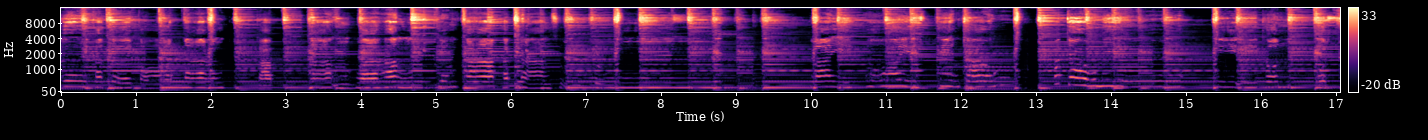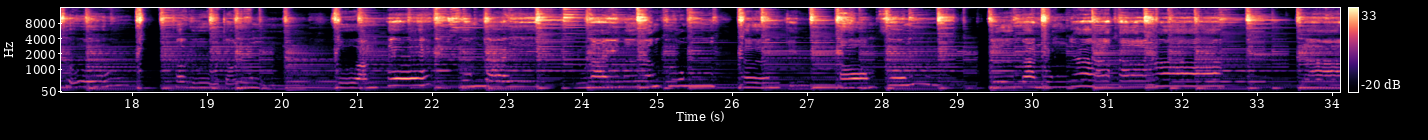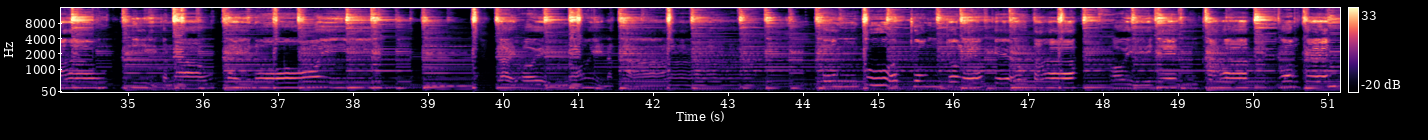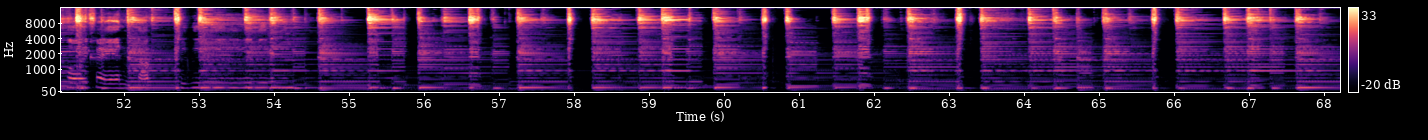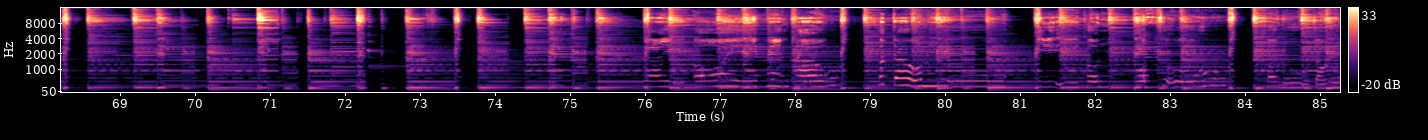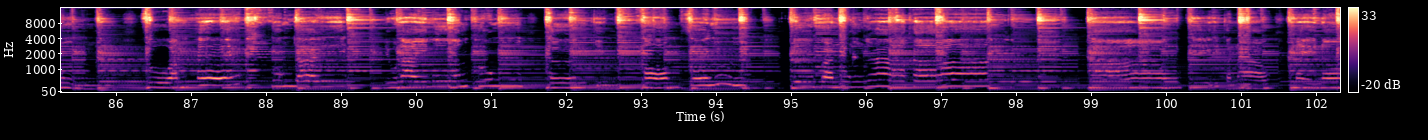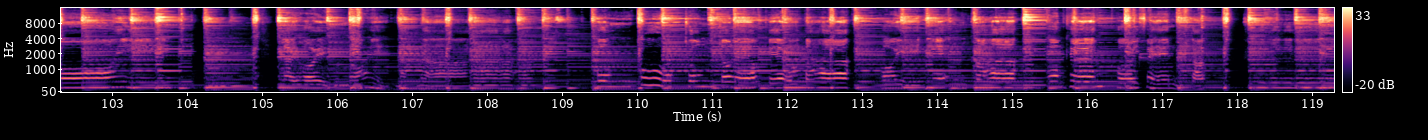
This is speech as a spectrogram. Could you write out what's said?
เอ้ยข้าเคยกอดนางกับนางวางลมพาพัดนางสู่กรุงไล่อ้อยเพียงเจ้าเพราะเจ้าไม่อยู่ที่ทนอดสูเขาดูเจ้าลุงสวมเพชรานมุงยาคาหนาวพี่ก็หนาวไม่น้อยไร่อ้อยน้อยนักหนาคงพวบชมเจ้าแล้วแก้วตา อ้อยแห้งคาอ้อมแขนคอยแฟนกลับคืน วมเพชรลุงใหญ่ อยู่ในเมืองกรุงเพิ่มกลิ่นหอมฟุ้งคืนวันมุงยาคาหนาวพี่ก็หนาวไม่น้อยไรอ้อยคุณน้อยหนักหนาคงพูดชมเจ้าแล้วแก้วตาอ้อยแห้งคา แขนคอยแฟนกลับคืน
